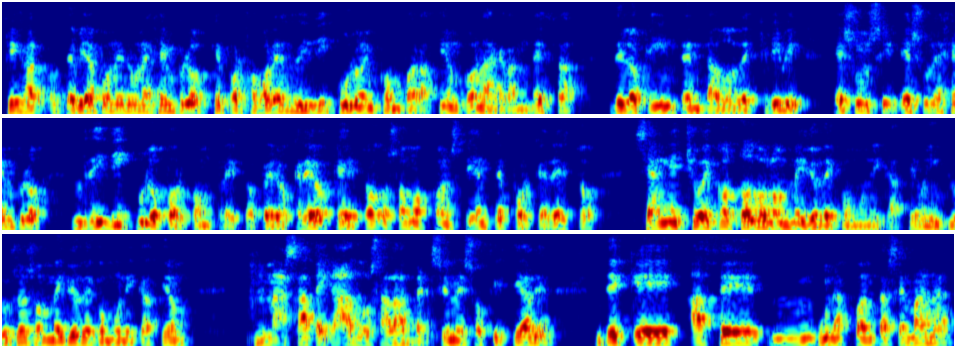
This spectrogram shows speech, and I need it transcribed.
Fíjate, te voy a poner un ejemplo que por favor es ridículo en comparación con la grandeza de lo que he intentado describir. Es un, es un ejemplo ridículo por completo, pero creo que todos somos conscientes porque de esto se han hecho eco todos los medios de comunicación, incluso esos medios de comunicación más apegados a las versiones oficiales, de que hace mm, unas cuantas semanas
